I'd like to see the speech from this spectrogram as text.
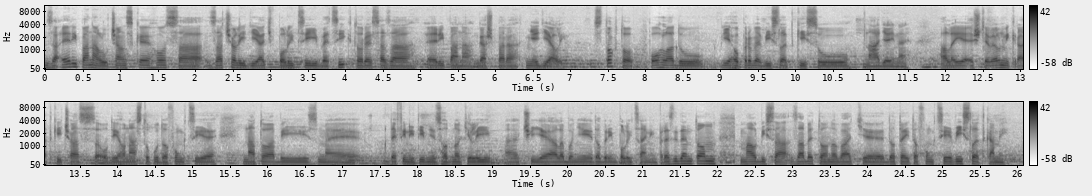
Za éry pána Lučanského sa začali diať v policii veci, ktoré sa za éry pána Gašpara nediali. Z tohto pohľadu jeho prvé výsledky sú nádejné, ale je ešte veľmi krátky čas od jeho nástupu do funkcie na to, aby sme definitívne zhodnotili, či je alebo nie je dobrým policajným prezidentom. Mal by sa zabetónovať do tejto funkcie výsledkami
